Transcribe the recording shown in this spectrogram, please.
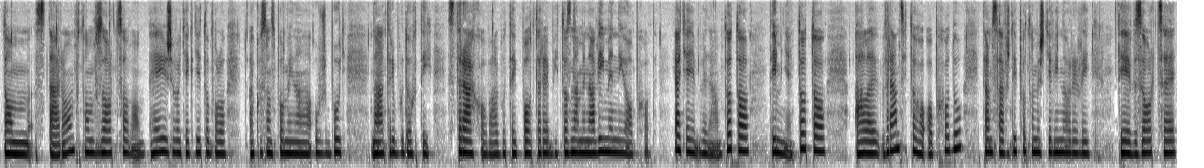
tom starom, v tom vzorcovom. Hej, živote, kde to bolo, ako som spomínala, už buď na atribúdoch tých strachov alebo tej potreby, to znamená výmenný obchod. Ja tebe dám toto, ty mne toto, ale v rámci toho obchodu tam sa vždy potom ešte vynorili tie vzorce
